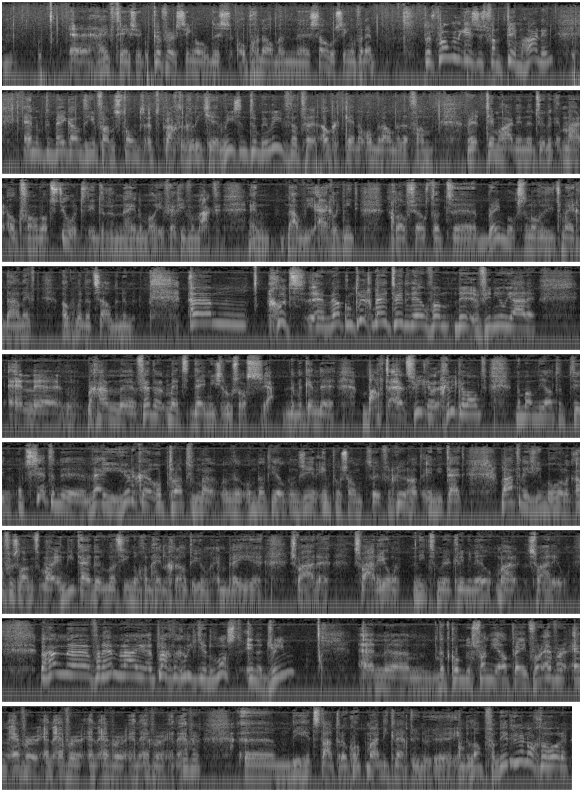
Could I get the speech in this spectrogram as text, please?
uh, heeft deze cover single dus opgenomen. Een solo single van hem. Oorspronkelijk is dus van Tim Harden. En op de B-kant hiervan stond het prachtige liedje Reason to Believe. Dat we ook kennen onder andere van Tim Harden natuurlijk. Maar ook van Rod Stewart. Die er een hele mooie versie van maakte. En nou wie eigenlijk niet. Ik geloof zelfs dat uh, Brainbox er nog eens iets mee gedaan heeft. Ook met datzelfde nummer. Um, goed, uh, welkom terug bij het tweede deel van de vinyljaren. En uh, we gaan verder met Demis Roussos. Ja, de bekende Bart uit Griekenland. De man die altijd in ontzettende wijde jurken optrad. Maar omdat hij ook een zeer imposant figuur had in die tijd. Later is hij behoorlijk afgeslankt. Maar in die tijden was hij nog een hele grote jongen. En brede, zware, zware jongen. Niet meer crimineel, maar zware jongen. We gaan van hem draaien het prachtige liedje Lost in a Dream. En um, dat komt dus van die LP Forever and Ever and Ever and Ever and Ever and Ever. Um, die hit staat er ook op, maar die krijgt u uh, in de loop van dit uur nog te horen.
